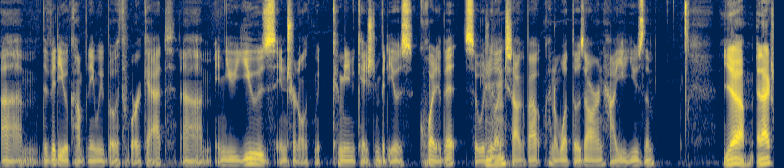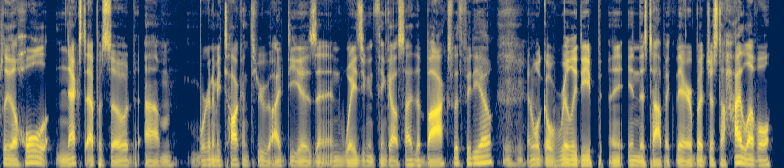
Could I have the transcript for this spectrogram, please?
um, the video company we both work at, um, and you use internal commu- communication videos quite a bit. So, would you like to talk about kind of what those are and how you use them? Yeah, and actually, the whole next episode, um, we're going to be talking through ideas and, and ways you can think outside the box with video, and we'll go really deep in, in this topic there. But just a high level,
